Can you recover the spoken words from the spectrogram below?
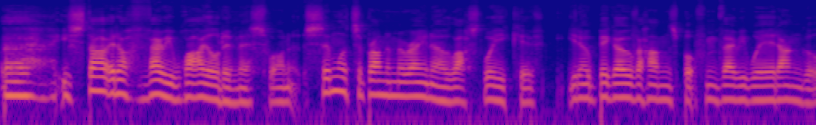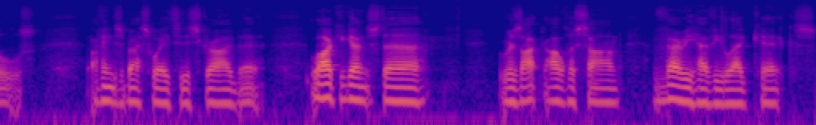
Uh, he started off very wild in this one, similar to Brandon Moreno last week. If you know, big overhands but from very weird angles. I think it's the best way to describe it. Like against uh, Razak Alhassan, very heavy leg kicks,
